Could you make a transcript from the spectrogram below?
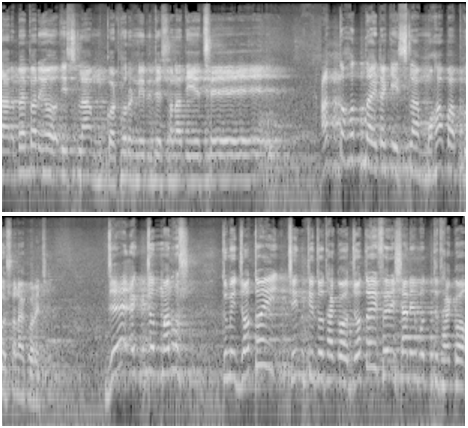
তার ব্যাপারেও ইসলাম কঠোর নির্দেশনা দিয়েছে। আত্মহত্যা এটাকে ইসলাম মহাপাপ ঘোষণা করেছে। যে একজন মানুষ, তুমি যতই চিন্তিত থাকো, যতই ফেরিসানির মধ্যে থাকো,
